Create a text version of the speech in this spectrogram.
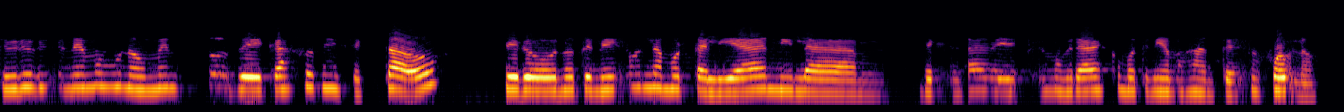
Yo creo que tenemos un aumento de casos de infectados, pero no tenemos la mortalidad ni la de de enfermos graves como teníamos antes. Eso fue uno.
